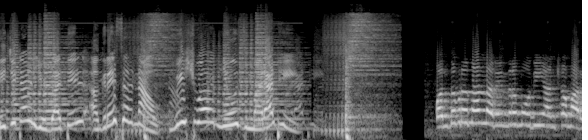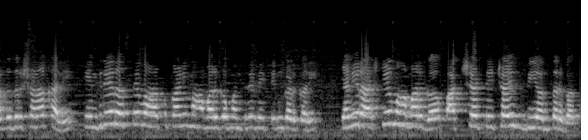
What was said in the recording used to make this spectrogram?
डिजिटल युगातील अग्रेसर नाव विश्व न्यूज मराठी. पंतप्रधान नरेंद्र मोदी यांच्या मार्गदर्शनाखाली केंद्रीय रस्ते वाहतूक आणि महामार्ग मंत्री नितीन गडकरी यांनी राष्ट्रीय महामार्ग पाचशे अठ्ठेचाळीस बी अंतर्गत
